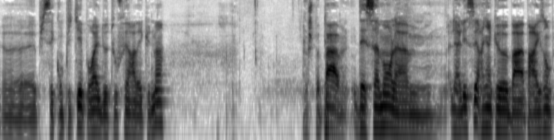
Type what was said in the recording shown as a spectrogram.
puis c'est compliqué pour elle de tout faire avec une main je peux pas décemment la, la laisser rien que bah, par exemple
